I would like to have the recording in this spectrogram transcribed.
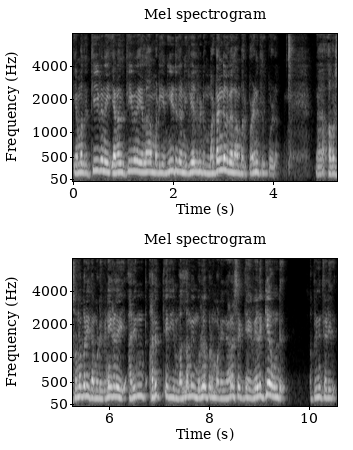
எமது தீவினை எனது தீவினை எல்லாம் அடிய நீடுதணி வேல்விடும் மடங்கள் வேளாம்பார் பழனி திருப்பூர்ல அவர் சொன்னபடி நம்முடைய வினைகளை அறிந்து அறுத்தெறியும் வல்லமை முருகப்பெருமான ஞானசக்தியாக வேலுக்கே உண்டு. அப்படின்னு தெளிவு.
